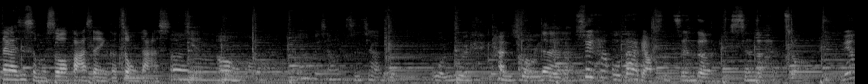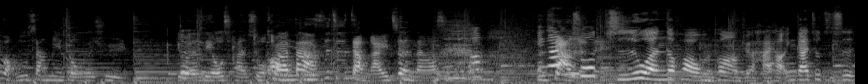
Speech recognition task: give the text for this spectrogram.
大概是什么时候发生一个重大事件？哦，然后没想到指甲的纹路也看出一些对所以它不代表是真的你生的很重，因为网络上面都会去有人流传说哦，你夸大。你是不是长癌症啊什么的啊，应该是说欸直纹的话，我们通常觉得还好，应该就只是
